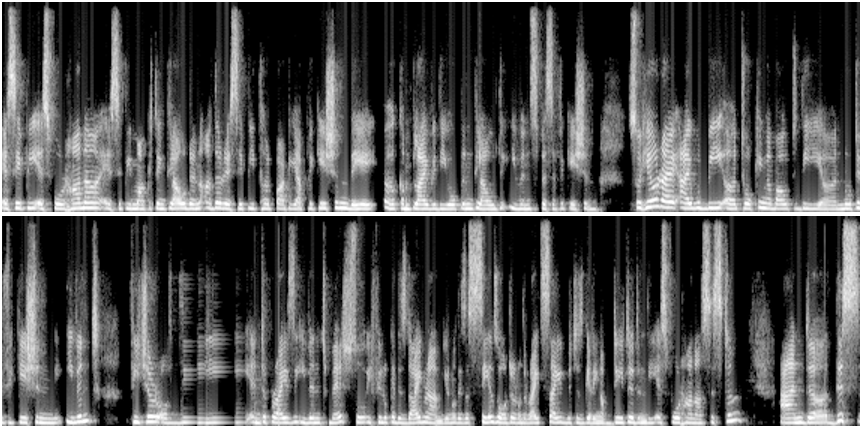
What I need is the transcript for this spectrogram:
SAP S4 HANA, SAP Marketing Cloud, and other SAP third-party application. They uh, comply with the Open Cloud event specification. So here I, I would be uh, talking about the uh, notification event feature of the enterprise event mesh. So if you look at this diagram, you know, there's a sales order on the right side, which is getting updated in the S4 HANA system. And uh, this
